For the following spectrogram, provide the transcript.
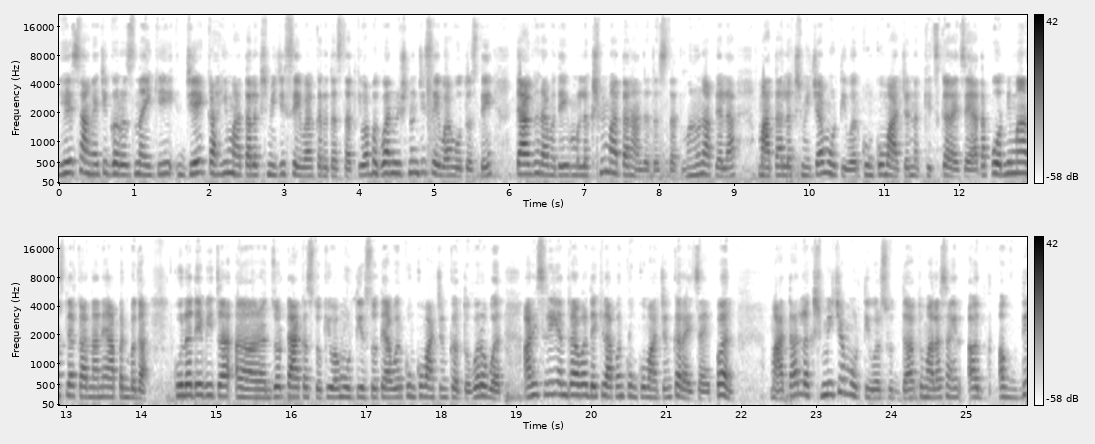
हे सांगायची गरज नाही की जे काही माता लक्ष्मीची सेवा करत असतात किंवा भगवान विष्णूंची सेवा होत असते त्या घरामध्ये लक्ष्मी माता नांदत असतात. म्हणून आपल्याला माता लक्ष्मीच्या मूर्तीवर कुंकुमार्चन नक्कीच करायचं आहे आता पौर्णिमा असल्या कारणाने आपण बघा कुलदेवीचा जो टाक असतो किंवा मूर्ती असतो त्यावर कुंकुमार्चन करतो बरोबर? आणि श्रीयंत्रावर देखील आपण कुंकुमार्चन करायचं आहे पण माता लक्ष्मीच्या मूर्तीवर सुद्धा तुम्हाला सांगेल अगदी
